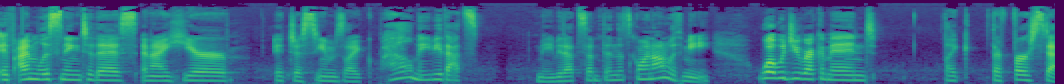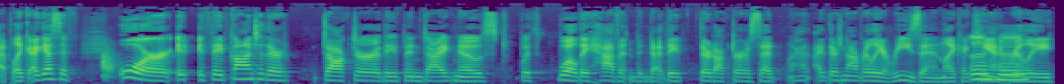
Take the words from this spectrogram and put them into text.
if I'm listening to this and I hear it just seems like, well, maybe that's maybe that's something that's going on with me. What would you recommend like their first step? Like I guess if or if, if they've gone to their doctor, they've been diagnosed with well, they haven't been di- they their doctor has said I, there's not really a reason. Like I can't Mhm. really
